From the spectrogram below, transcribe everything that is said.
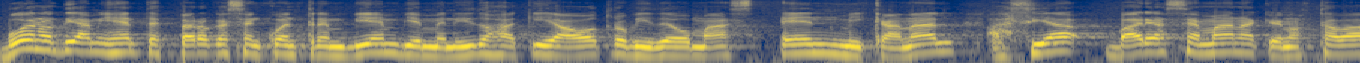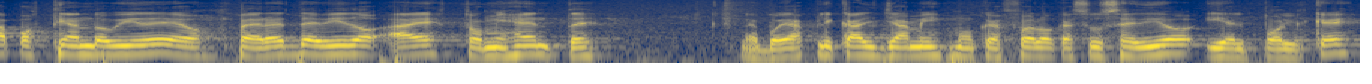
Buenos días mi gente, espero que se encuentren bien. Bienvenidos aquí a otro video más en mi canal. Hacía varias semanas que no estaba posteando videos, pero es debido a esto mi gente. Les voy a explicar ya mismo qué fue lo que sucedió y el por qué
